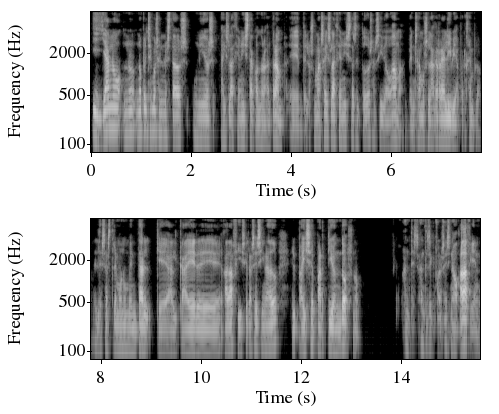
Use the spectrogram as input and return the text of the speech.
Y ya no, no, pensemos en un Estados Unidos aislacionista con Donald Trump. Eh, de los más aislacionistas de todos ha sido Obama. Pensamos en la guerra de Libia, por ejemplo, el desastre monumental que al caer eh, Gaddafi y ser asesinado, el país se partió en dos, ¿no? Antes, antes de que fuera asesinado Gaddafi, en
